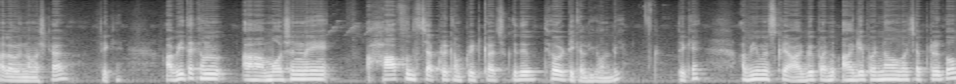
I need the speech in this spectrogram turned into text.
हेलो, नमस्कार। ठीक है। अभी तक हम मोशन में half of the chapter complete कर चुके थे थियोरटिकली ओनली ठीक है। अभी हमें उसके आगे पढ़, आगे पढ़ना होगा चैप्टर को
